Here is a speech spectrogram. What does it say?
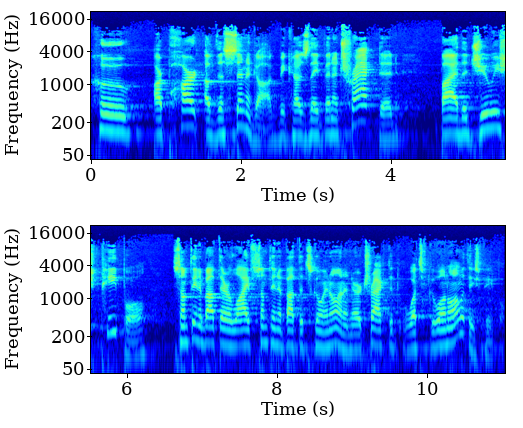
who are part of the synagogue because they've been attracted by the Jewish people, something about their life, something about that's going on, and they're attracted to what's going on with these people.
